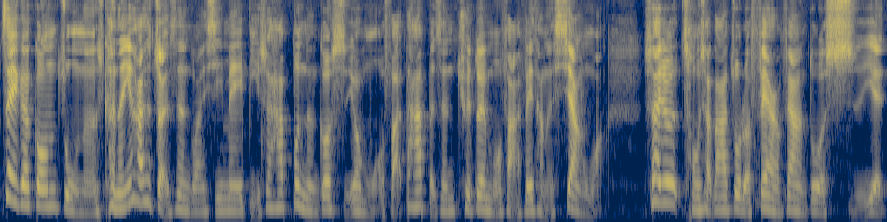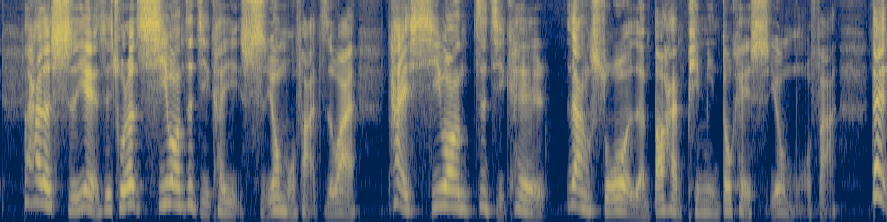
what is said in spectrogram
这个公主呢，可能因为她是转生的关系，maybe，所以她不能够使用魔法，但她本身却对魔法非常的向往。所以他就从小到大做了非常非常多的实验。他的实验也是除了希望自己可以使用魔法之外，他也希望自己可以让所有人，包含平民，都可以使用魔法。但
